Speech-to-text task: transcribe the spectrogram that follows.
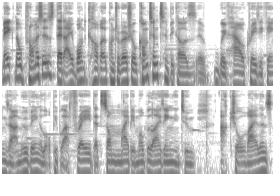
make no promises that I won't cover controversial content because uh, with how crazy things are moving, a lot of people are afraid that some might be mobilizing into actual violence,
